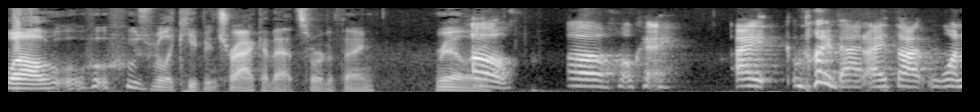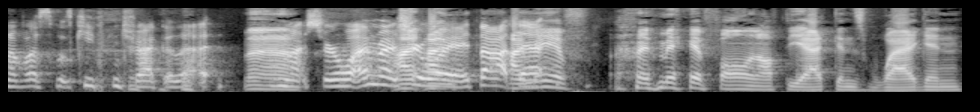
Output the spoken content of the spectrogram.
Well, who, who's really keeping track of that sort of thing? Really? Oh. Oh, okay. I my bad. I thought one of us was keeping track of that. Nah. I'm not sure why. I'm not sure why I, thought I that. may have I may have fallen off the Atkins wagon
